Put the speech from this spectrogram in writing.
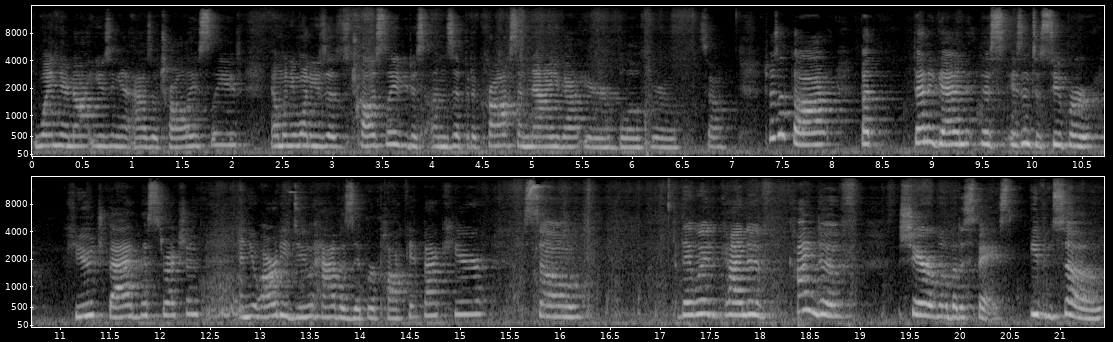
when you're not using it as a trolley sleeve. And when you want to use it as a trolley sleeve, you just unzip it across and now you got your blow through. So just a thought. But then again, this isn't a super huge bag this direction and you already do have a zipper pocket back here. So they would kind of, kind of share a little bit of space. Even so,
